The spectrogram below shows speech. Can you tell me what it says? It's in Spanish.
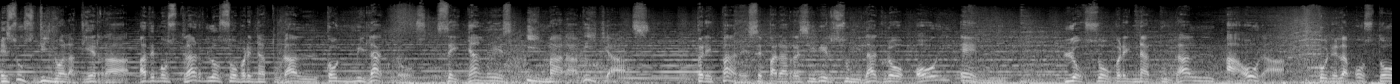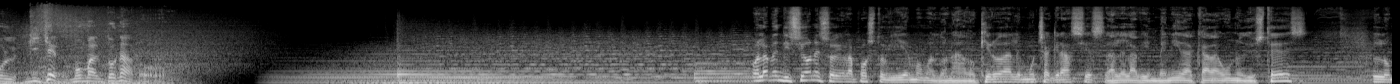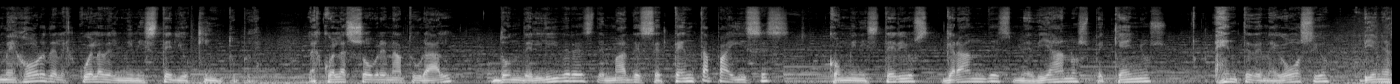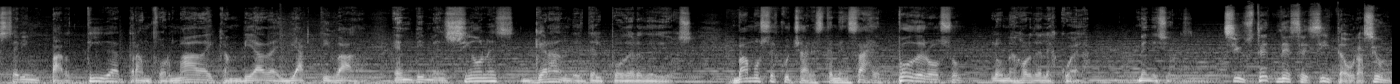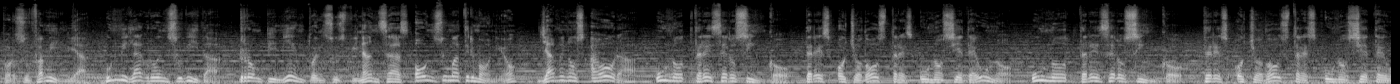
Jesús vino a la tierra a demostrar lo sobrenatural con milagros, señales y maravillas. Prepárese para recibir su milagro hoy en Lo Sobrenatural Ahora con el apóstol Guillermo Maldonado. Hola bendiciones, soy el apóstol Guillermo Maldonado. Quiero darle muchas gracias, darle la bienvenida a cada uno de ustedes lo mejor de la escuela del ministerio quíntuple, la escuela sobrenatural donde líderes de más de 70 países con ministerios grandes, medianos, pequeños, gente de negocio, viene a ser impartida, transformada y cambiada y activada en dimensiones grandes del poder de Dios. Vamos a escuchar este mensaje poderoso, lo mejor de la escuela. Bendiciones. Si usted necesita oración por su familia, un milagro en su vida, rompimiento en sus finanzas o en su matrimonio, llámenos ahora 1-305-382-3171. 1-305-382-3171.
